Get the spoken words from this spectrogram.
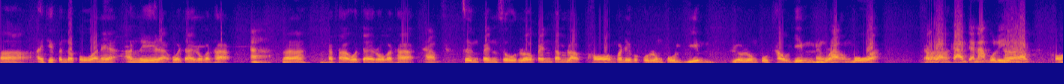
อ่าไอ้ที่เป็นตะกัวเนี่ย อันนี้แหละหัวใจโลกธาตุอ่านะคาถาหัวใจโลกธาตุครับ ซึ่งเป็นสูตรแล้วเป็นตำรับของพระเดชพระคุณหลวงปู่ยิ้ม หรือหลวงปู่เท่ายิ้มแห่งวัดหนองบัว จังหวัดนะกาญจนบุรีนะครับ ของ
